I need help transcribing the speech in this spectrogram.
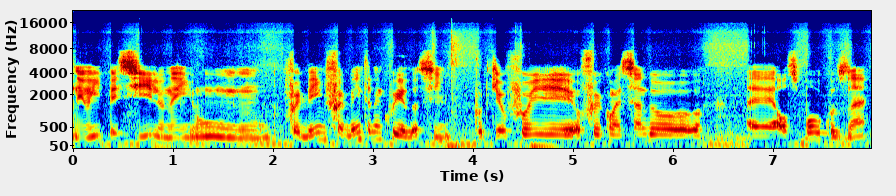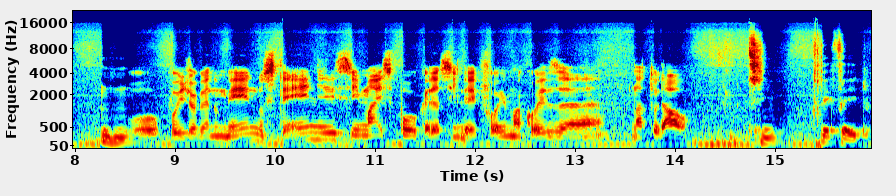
nenhum empecilho, nenhum. Foi bem, foi bem tranquilo, assim, porque eu fui, eu fui começando é, aos poucos, né? Uhum. fui jogando menos tênis e mais poker, assim, daí foi uma coisa natural. Sim. Perfeito.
